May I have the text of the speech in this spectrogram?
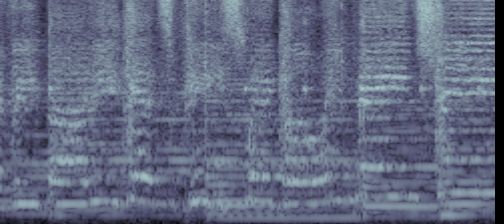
Everybody gets a piece, we're going mainstream.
